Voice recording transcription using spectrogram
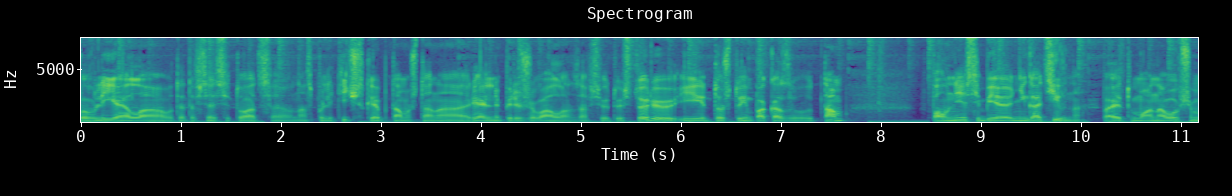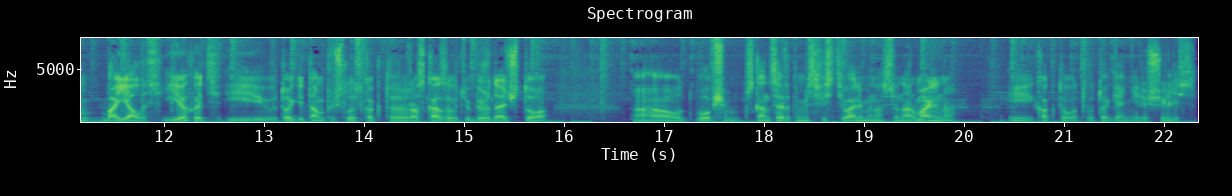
повлияла вот эта вся ситуация у нас политическая, потому что она реально переживала за всю эту историю. И то, что им показывают там, вполне себе негативно. Поэтому она, в общем, боялась ехать. И в итоге там пришлось как-то рассказывать, убеждать, что а, вот, в общем, с концертами, с фестивалями у нас все нормально. И как-то вот в итоге они решились.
